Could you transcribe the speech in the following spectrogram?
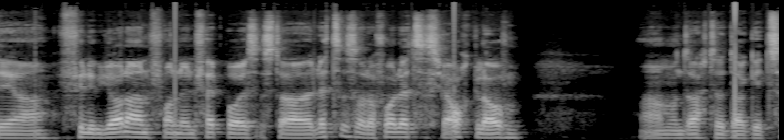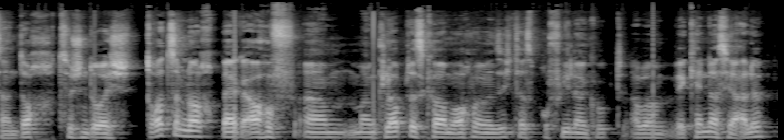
der Philipp Jordan von den Fat Boys ist da letztes oder vorletztes Jahr auch gelaufen ähm, und sagte, da geht's dann doch zwischendurch trotzdem noch bergauf. Ähm, man glaubt es kaum, auch wenn man sich das Profil anguckt, aber wir kennen das ja alle,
